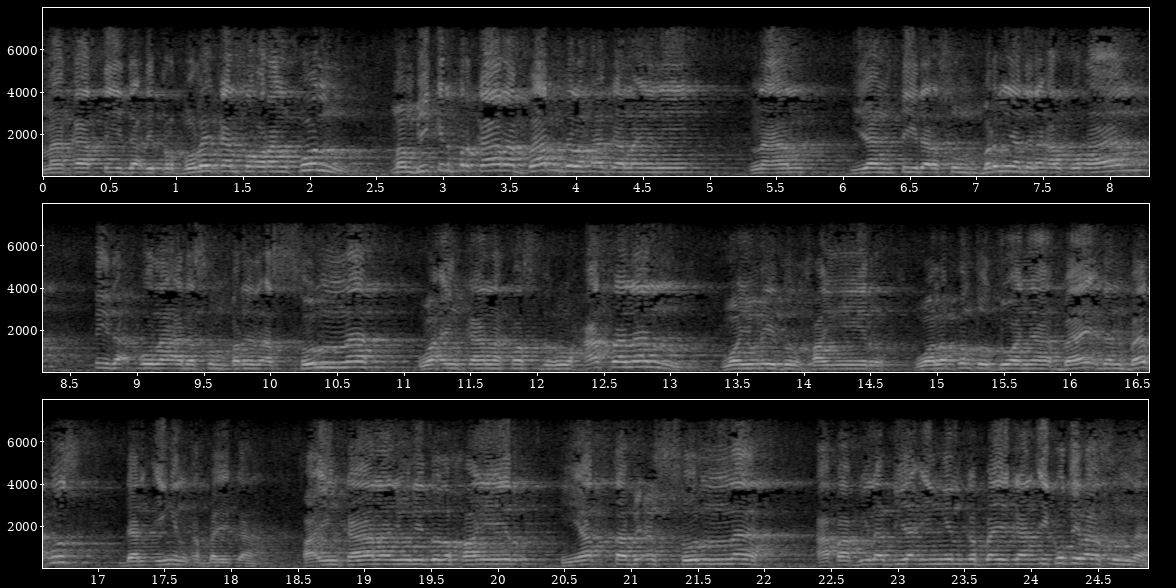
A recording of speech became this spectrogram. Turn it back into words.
Maka tidak diperbolehkan seorang pun membuat perkara baru dalam agama ini, nah, yang tidak sumbernya dari Al-Qur'an, tidak pula ada sumber dari As-Sunnah, wa in kana qasduhu hasanan wa yuridul khair, walaupun tujuannya baik dan bagus dan ingin kebaikan. Fa in kana yuridul khair yattabi'us sunnah. Apabila dia ingin kebaikan, ikutilah sunnah.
